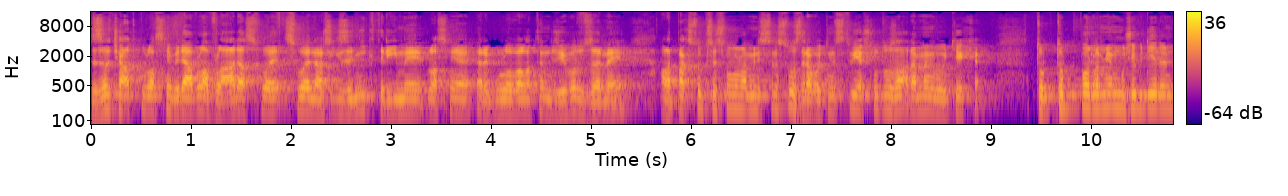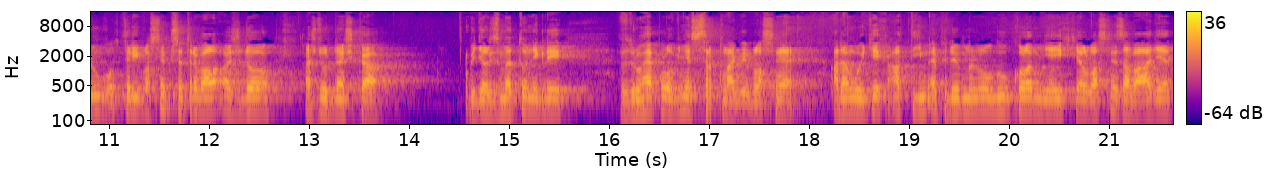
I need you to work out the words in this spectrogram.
Ze začátku vlastně vydávala vláda svoje, svoje nařízení, kterými vlastně regulovala ten život v zemi, ale pak se to přesunulo na ministerstvo zdravotnictví a šlo to za Adamem Vojtěchem. To, to podle mě může být jeden důvod, který vlastně přetrval až do, až do dneška. Viděli jsme to někdy v druhé polovině srpna, kdy vlastně Adam Vojtěch a tým epidemiologů kolem něj chtěl vlastně zavádět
